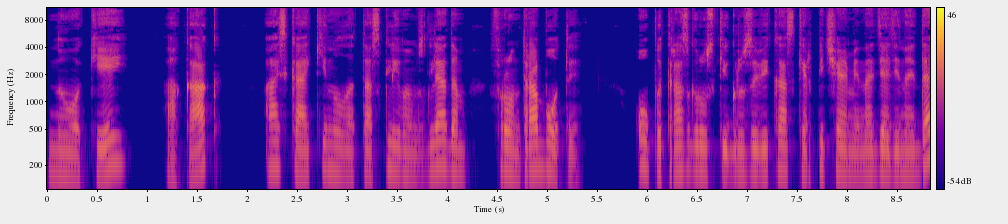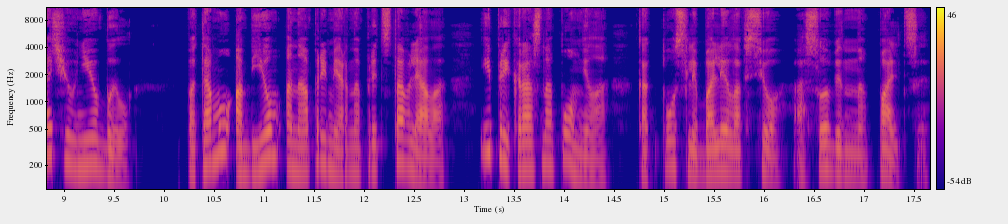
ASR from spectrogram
«Ну окей, а как?» Аська окинула тоскливым взглядом фронт работы. Опыт разгрузки грузовика с кирпичами на дядиной даче у нее был, потому объем она примерно представляла и прекрасно помнила, как после болело все, особенно пальцы.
